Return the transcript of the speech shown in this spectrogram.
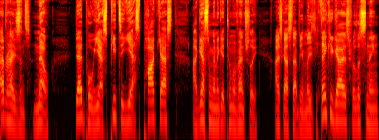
Advertisements, no. Deadpool, yes. Pizza, yes. Podcast, I guess I'm to get to them eventually. I just got to stop being lazy. Thank you guys for listening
